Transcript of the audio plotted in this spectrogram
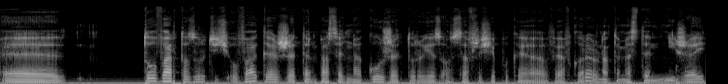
E, tu warto zwrócić uwagę, że ten pasek na górze, który jest, on zawsze się pojawia w Corelu, natomiast ten niżej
